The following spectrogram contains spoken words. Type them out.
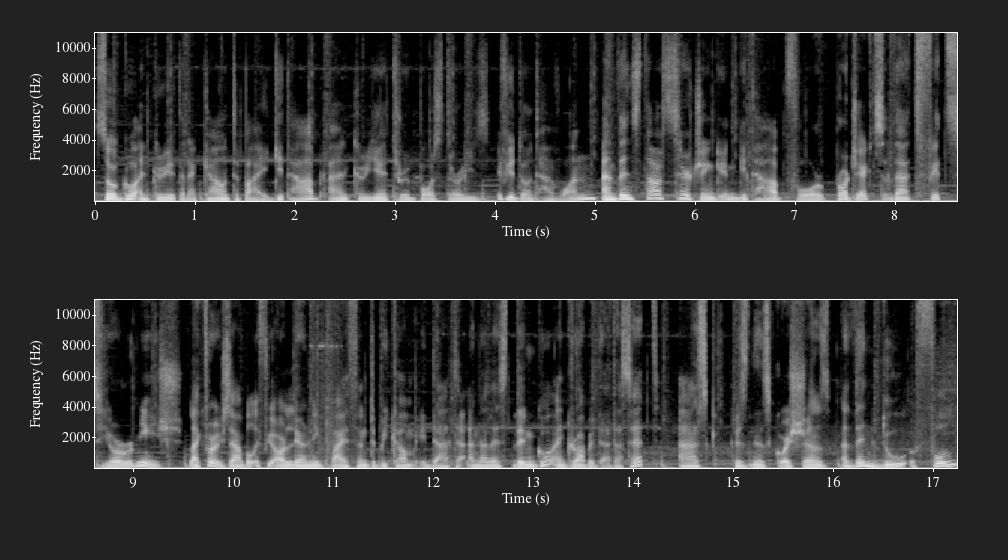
So go and create an account by GitHub and create repositories if you don't have one and then start searching in GitHub for projects that fits your niche. Like for example, if you are learning Python to become a data analyst, then go and grab a dataset, ask business questions and then do a full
